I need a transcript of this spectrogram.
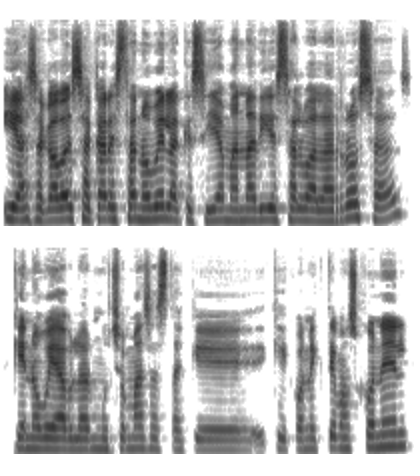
y se acaba de sacar esta novela que se llama Nadie salva las rosas, que no voy a hablar mucho más hasta que, que conectemos con él,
